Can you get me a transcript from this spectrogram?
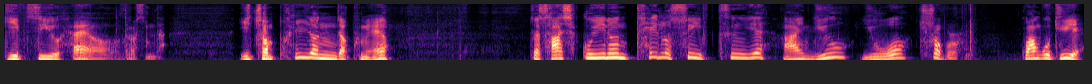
Gives You Hell 들었습니다. 2008년 작품이에요. 자, 49위는 테일러 스위프트의 I Knew You Were Trouble. 광고 뒤에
